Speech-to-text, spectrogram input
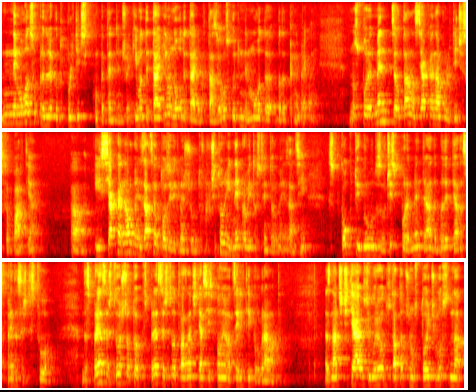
не мога да се определя като политически компетентен човек. Има, детайли, има много детайли в тази област, които не могат да бъдат пренебрегвани. Но според мен целта на всяка една политическа партия а, и всяка една организация от този вид, между другото, включително и неправителствените организации, колкото и грубо да звучи, според мен трябва да бъде тя да спре да съществува да спре да съществува, защото ако спре да съществува, това значи тя си изпълнила целите и програмата. Значи, че тя е осигурила достатъчно устойчивост на,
